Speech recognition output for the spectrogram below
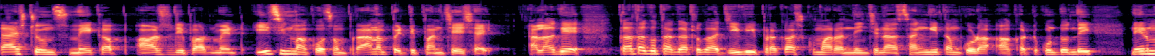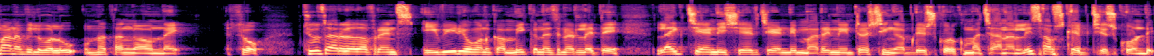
కాస్ట్యూమ్స్ మేకప్ ఆర్ట్స్ డిపార్ట్మెంట్ ఈ సినిమా కోసం ప్రాణం పెట్టి పనిచేశాయి. అలాగే కథకు తగ్గట్లుగా జీవి ప్రకాష్ కుమార్ అందించిన సంగీతం కూడా ఆకట్టుకుంటుంది. నిర్మాణ విలువలు ఉన్నతంగా ఉన్నాయి. సో చూసారు కదా ఫ్రెండ్స్ ఈ వీడియో కనుక మీకు నచ్చినట్లయితే లైక్ చేయండి షేర్ చేయండి. మరిన్ని ఇంట్రెస్టింగ్ అప్డేట్స్ కొరకు మా ఛానల్ని సబ్స్క్రైబ్ చేసుకోండి.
